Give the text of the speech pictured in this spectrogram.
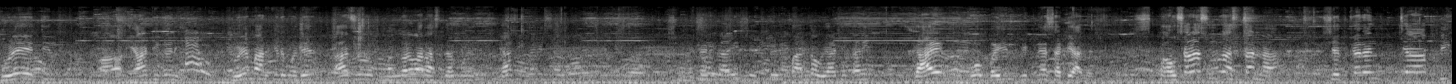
धुळे येथील या ठिकाणी धुळे मार्केटमध्ये आज मंगळवार असल्यामुळे या ठिकाणी सर्व शेतकरी गाई शेतकरी बांधव या ठिकाणी गाय व बैल विकण्यासाठी आले. पावसाळा सुरू असताना शेतकऱ्यांच्या पीक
